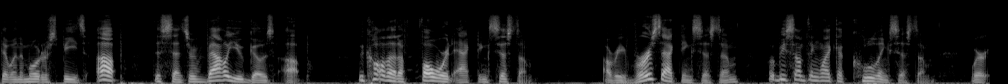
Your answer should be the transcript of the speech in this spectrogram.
that when the motor speeds up, the sensor value goes up. We call that a forward acting system. A reverse acting system would be something like a cooling system, where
